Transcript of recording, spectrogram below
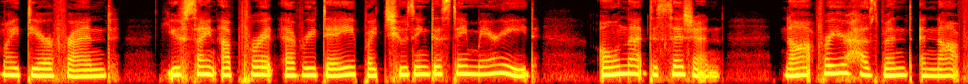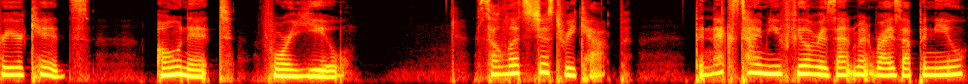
my dear friend. You sign up for it every day by choosing to stay married. Own that decision, not for your husband and not for your kids. Own it for you. So let's just recap. The next time you feel resentment rise up in you,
